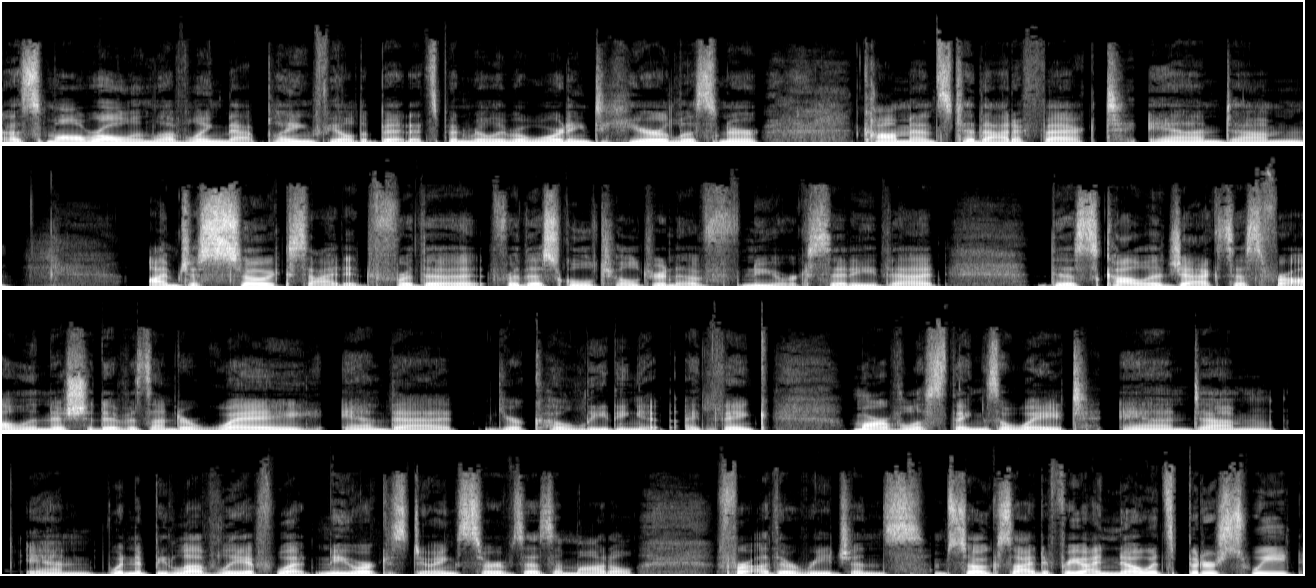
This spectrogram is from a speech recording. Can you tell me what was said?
a small role in leveling that playing field a bit. It's been really rewarding to hear listener comments to that effect. And, um, I'm just so excited for the for the school children of New York City that this college access for all initiative is underway and that you're co-leading it. I think marvelous things await, and um, and wouldn't it be lovely if what New York is doing serves as a model for other regions? I'm so excited for you. I know it's bittersweet.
